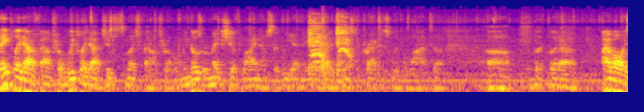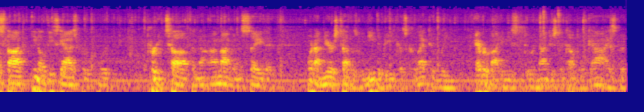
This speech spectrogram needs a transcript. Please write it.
they played out of foul trouble. We played out just as much foul trouble. I mean, those were makeshift lineups that we hadn't had a chance to practice with a lot. Uh, uh, but but uh, I've always thought, you know, these guys were, were pretty tough, and I'm not going to say that we're not near as tough as we need to be because collectively everybody needs to do it, not just a couple of guys. But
